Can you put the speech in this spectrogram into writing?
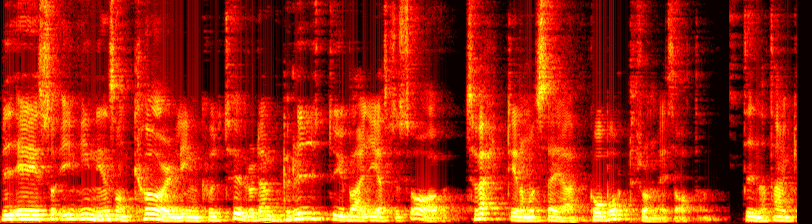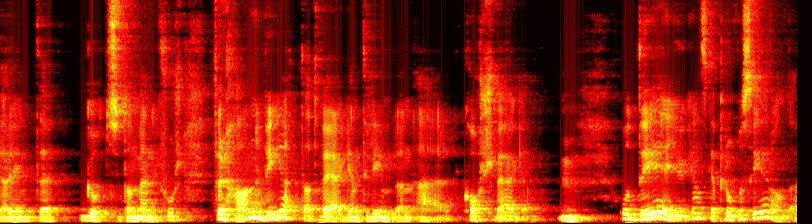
Vi är så in- inne i en sån curlingkultur och den bryter ju bara Jesus av. Tvärt genom att säga Gå bort från mig Satan. Dina tankar är inte Guds utan människors. För han vet att vägen till himlen är korsvägen. Och det är ju ganska provocerande.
